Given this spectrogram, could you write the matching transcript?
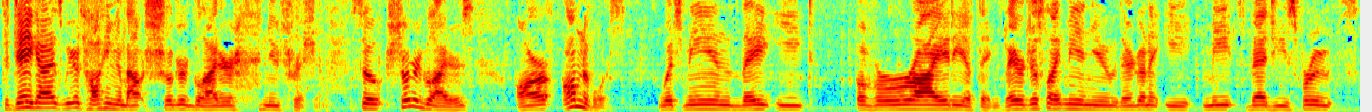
Today, guys, we are talking about sugar glider nutrition. So, sugar gliders are omnivores, which means they eat a variety of things. They are just like me and you. They're going to eat meats, veggies, fruits,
